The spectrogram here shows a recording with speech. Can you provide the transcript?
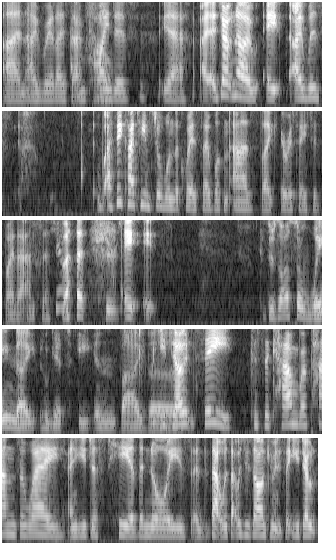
and I realised that I'm kind of yeah. I, I don't know. It, I was I think our team still won the quiz, so I wasn't as like irritated by that answer. Yeah, but it, it's because there's also Wayne Knight who gets eaten by the. But you don't see because the camera pans away and you just hear the noise and that was that was his argument is that you don't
